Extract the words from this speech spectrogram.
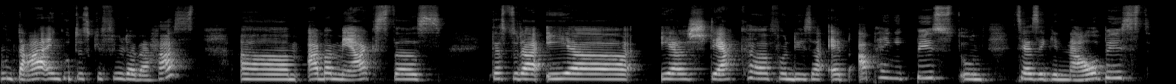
und da ein gutes Gefühl dabei hast, ähm, aber merkst, dass, dass du da eher, eher stärker von dieser App abhängig bist und sehr, sehr genau bist,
